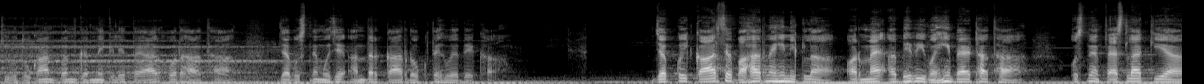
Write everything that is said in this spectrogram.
कि वो दुकान बंद करने के लिए तैयार हो रहा था, जब उसने मुझे अंदर कार रोकते हुए देखा। जब कोई कार से बाहर नहीं निकला और मैं अभी भी वहीं बैठा था, उसने फैसला किया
